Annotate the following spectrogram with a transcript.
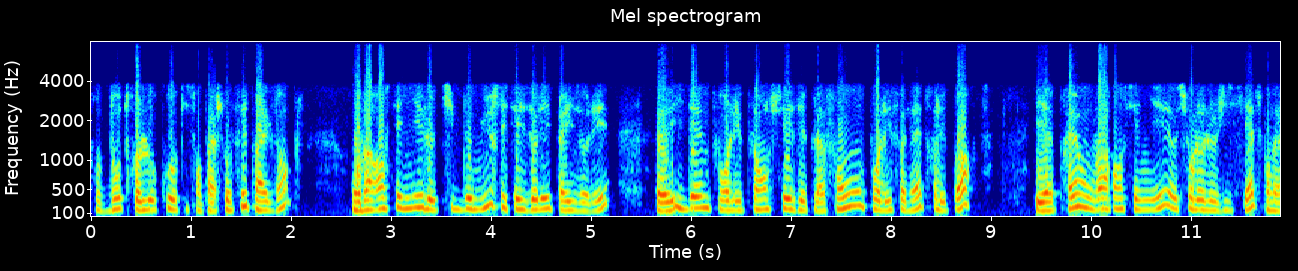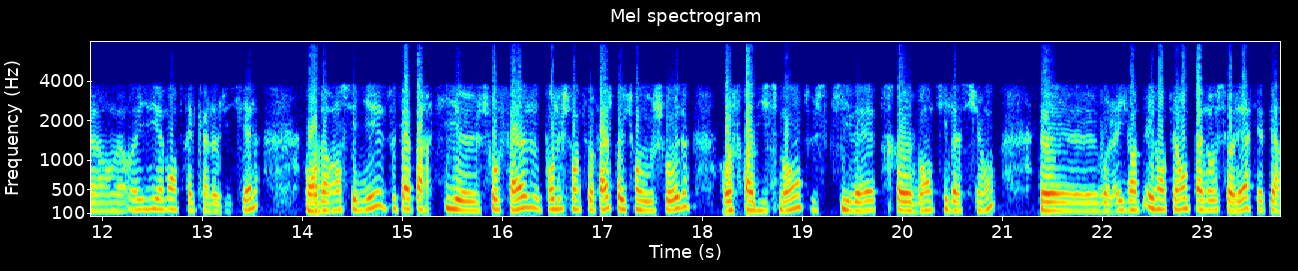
sur d'autres locaux qui sont pas chauffés, par exemple. On va renseigner le type de mur, si c'est isolé, pas isolé. Euh, idem pour les planchers et plafonds, pour les fenêtres, les portes. Et après, on va renseigner euh, sur le logiciel, parce qu'on a, a évidemment très qu'un logiciel. On va renseigner toute la partie euh, chauffage, production de chauffage, production d'eau chaude, refroidissement, tout ce qui va être euh, ventilation, euh, voilà, éventuellement panneaux solaires, etc.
